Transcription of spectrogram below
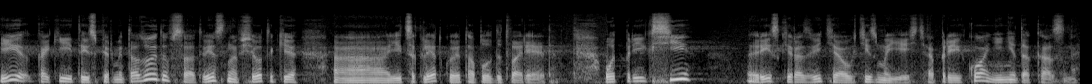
и какие-то из сперматозоидов, соответственно, все-таки э, яйцеклетку это оплодотворяет. Вот при ИКСИ риски развития аутизма есть, а при ЭКО они не доказаны.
